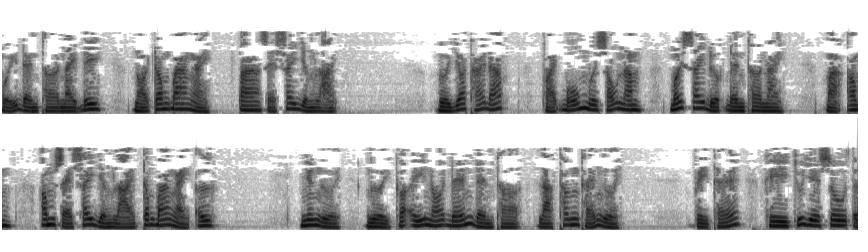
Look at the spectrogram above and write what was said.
hủy đền thờ này đi, nội trong ba ngày, ta sẽ xây dựng lại. Người Do Thái đáp, phải 46 năm mới xây được đền thờ này, mà ông, ông sẽ xây dựng lại trong ba ngày ư. Nhưng người, người có ý nói đến đền thờ là thân thể người. Vì thế, khi Chúa Giêsu từ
